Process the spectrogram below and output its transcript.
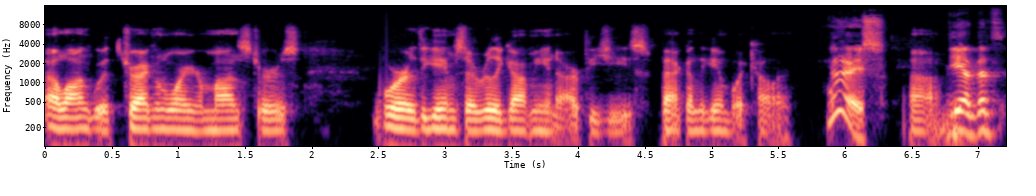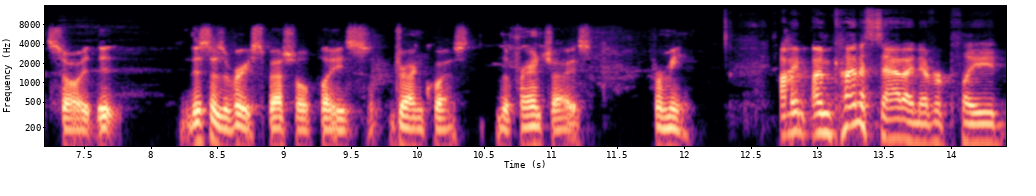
along with Dragon Warrior Monsters, were the games that really got me into RPGs back on the Game Boy Color. Nice. Um, Yeah, that's So it, this is a very special place, Dragon Quest, the franchise, for me. I'm I'm kind of sad I never played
